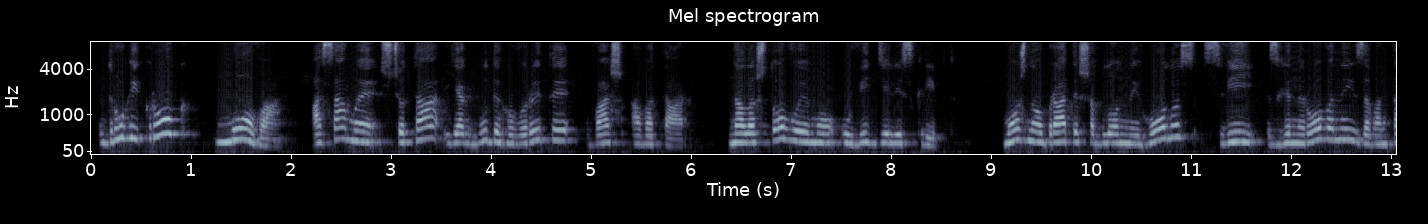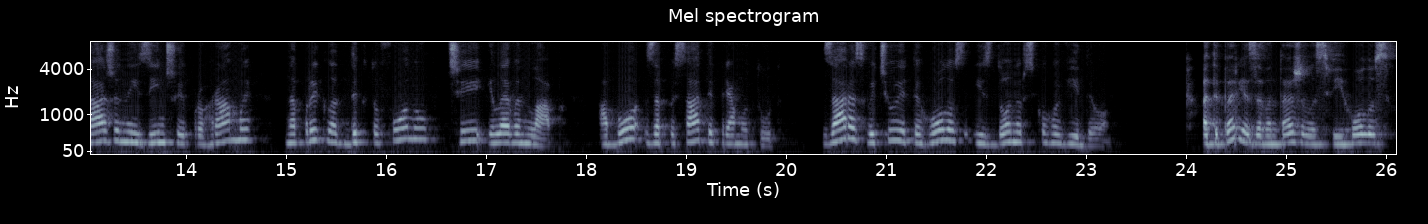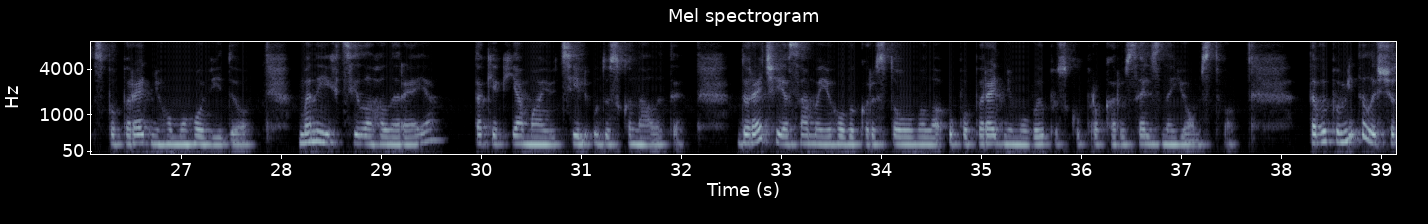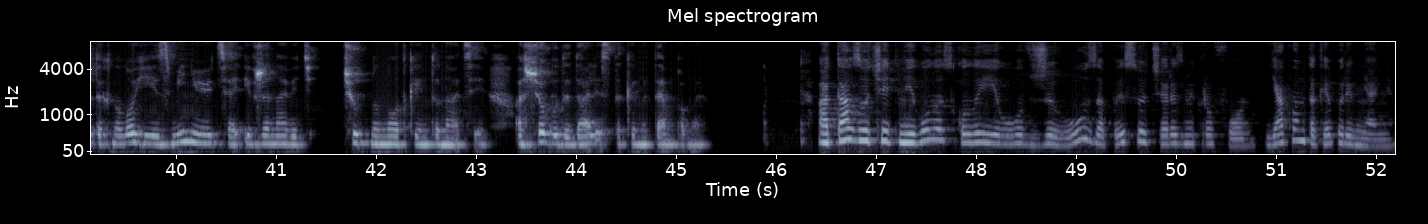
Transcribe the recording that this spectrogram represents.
Другий крок мова, а саме що та, як буде говорити ваш аватар. Налаштовуємо у відділі скрипт. Можна обрати шаблонний голос, свій згенерований, завантажений з іншої програми, наприклад, диктофону чи Eleven Lab, або записати прямо тут. Зараз ви чуєте голос із донорського відео. А тепер я завантажила свій голос з попереднього мого відео. В мене їх ціла галерея, так як я маю ціль удосконалити. До речі, я саме його використовувала у попередньому випуску про карусель знайомства. Та ви помітили, що технології змінюються і вже навіть чутно нотки інтонації. А що буде далі з такими темпами? А так звучить мій голос, коли його вживу записують через мікрофон. Як вам таке порівняння?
